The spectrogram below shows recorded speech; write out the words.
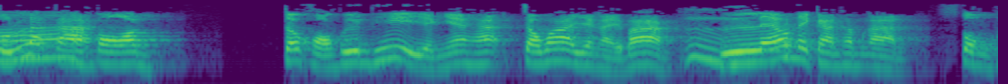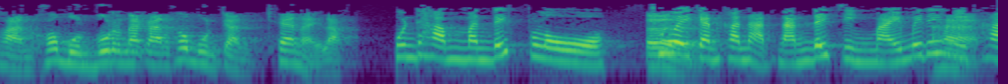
ศุลกากร เจ้าของพื้นที่อย่างเงี้ยฮะ จะว่ายังไงบ้างอืมแล้วในการทำงานส่งผ่านข้อมูลบูรณาการข้อมูลกันแค่ไหนล่ะ คุณทำมันได้โฟล์เออ ช่วยกันขนาดนั้นได้จริงไหมไม่ได้มีฮะใคร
